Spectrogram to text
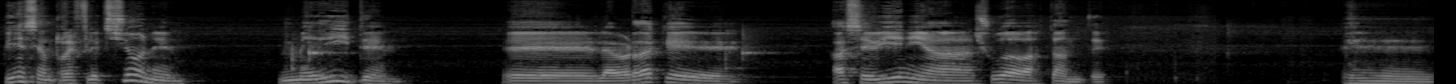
piensen, reflexionen, mediten. Eh, la verdad que hace bien y ayuda bastante. Eh,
